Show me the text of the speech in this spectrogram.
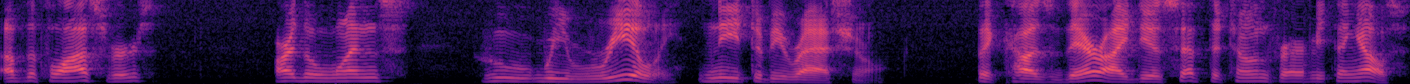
of the philosophers are the ones who we really need to be rational because their ideas set the tone for everything else.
